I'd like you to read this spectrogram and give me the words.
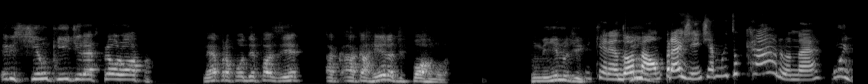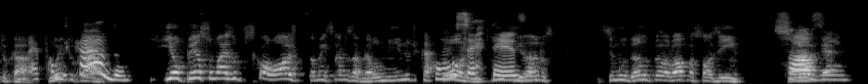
eles tinham que ir direto para a Europa, né, para poder fazer a, a, carreira de Fórmula. Um menino de. Querendo ou não, para a gente é muito caro, né? Muito caro. É complicado. Caro. E eu penso mais no psicológico também, sabe, Isabela? Um menino de 14, 15 anos se mudando para a Europa sozinho. Sozinho.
